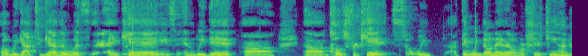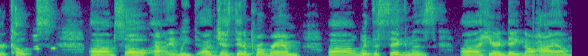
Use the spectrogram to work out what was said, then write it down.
uh, we got together with the AKAs, and we did uh, uh, coats for kids. So we, I think we donated over fifteen hundred coats. Um, so uh, and we uh, just did a program uh, with the Sigmas. here in Dayton, Ohio,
